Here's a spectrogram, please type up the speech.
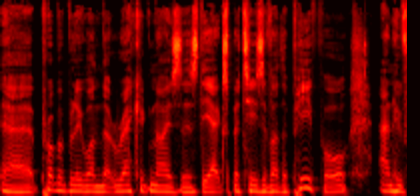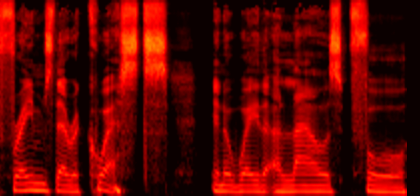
uh, probably one that recognizes the expertise of other people and who frames their requests in a way that allows for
